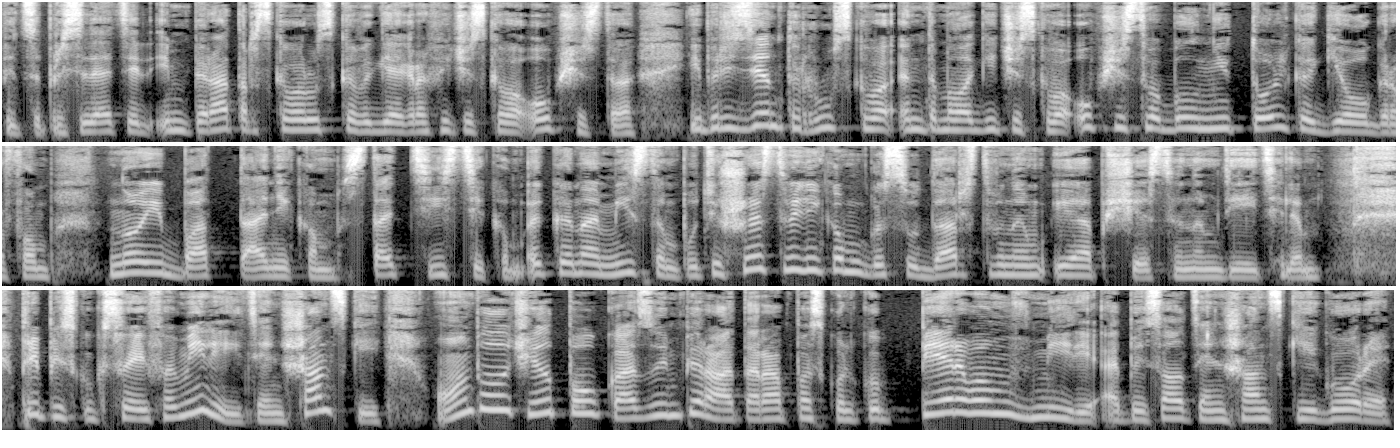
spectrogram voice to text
Вице-председатель Императорского русского географического общества и президент Русского энтомологического общества был не только географом, но и ботаником, статистиком, экономистом, путешественником, государственным и общественным деятелем. Приписку к своей фамилии Тяньшанский он получил по указу императора, поскольку первым в мире описал Тяньшанские горы,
